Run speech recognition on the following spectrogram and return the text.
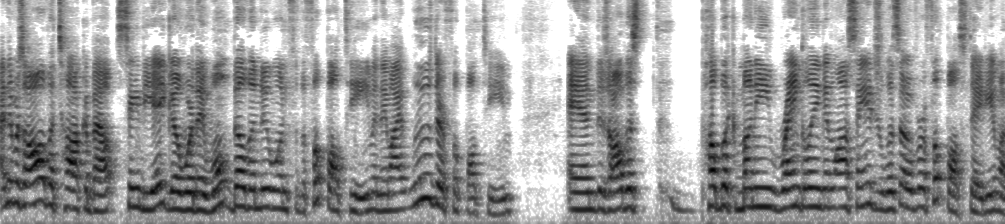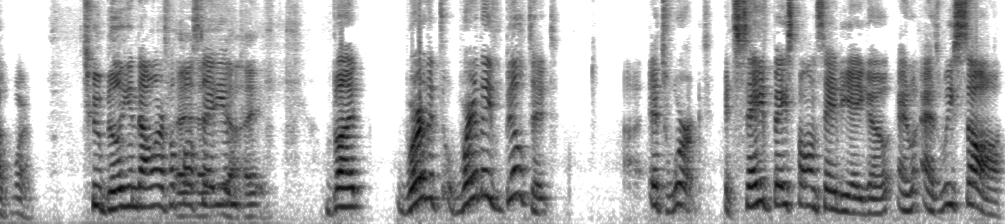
And there was all the talk about San Diego, where they won't build a new one for the football team, and they might lose their football team. And there's all this public money wrangling in Los Angeles over a football stadium, a what, two billion dollar football Uh, uh, stadium. yeah, I- But where the where they've built it, it's worked. It saved baseball in San Diego, and as we saw,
